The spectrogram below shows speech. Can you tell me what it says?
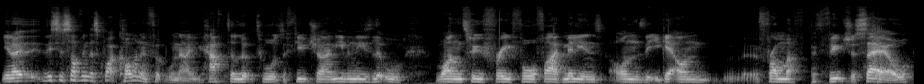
you know this is something that's quite common in football now you have to look towards the future and even these little one two three four five millions ons that you get on from a future sale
